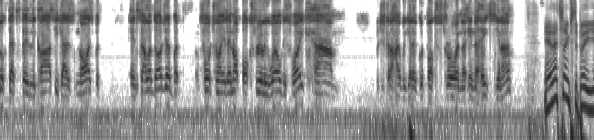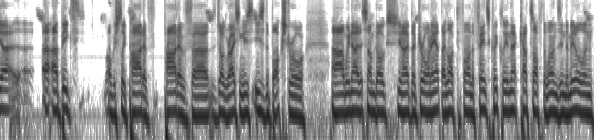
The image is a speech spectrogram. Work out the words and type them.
look, that's deadly class. He goes nice, but and salad dodger. But fortunately, they're not boxed really well this week. Um, we're just going to hope we get a good box draw in the in the heats. You know. Yeah, that seems to be uh, a, a big, obviously part of part of uh, the dog racing is is the box draw. Uh, we know that some dogs, you know, if they've drawn out, they like to find the fence quickly, and that cuts off the ones in the middle, and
